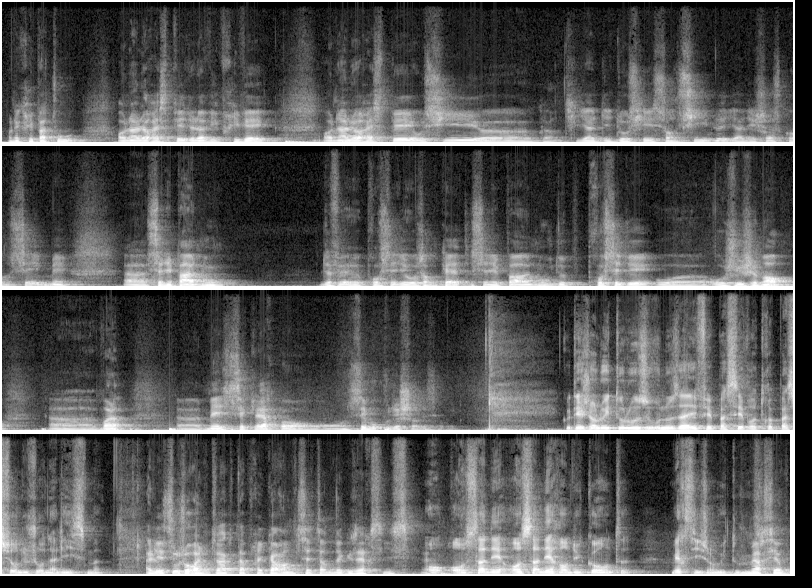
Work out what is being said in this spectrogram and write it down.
On n'écrit pas tout. On a le respect de la vie privée. On a le respect aussi euh, quand il y a des dossiers sensibles, il y a des choses qu'on sait, mais euh, ce n'est pas à nous de procéder aux enquêtes, ce n'est pas à nous de procéder au, euh, jugement. voilà. mais c'est clair qu'on sait beaucoup de choses. Écoutez, Jean-Louis Toulouse, vous nous avez fait passer votre passion du journalisme. Elle est toujours intacte après 47 ans d'exercice. On, on s'en est, est rendu compte. Merci Jean-Louis Toulouse. Merci à vous.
